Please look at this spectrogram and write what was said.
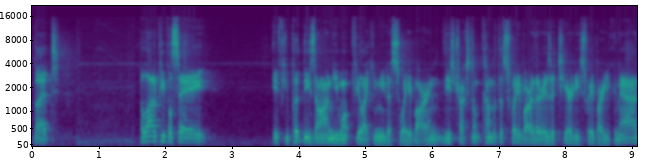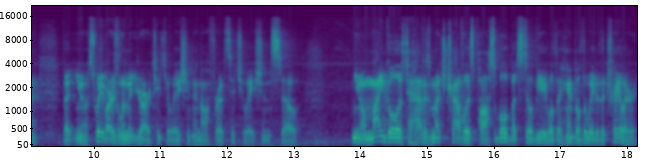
but a lot of people say if you put these on, you won't feel like you need a sway bar. And these trucks don't come with a sway bar. There is a TRD sway bar you can add, but you know, sway bars limit your articulation in off-road situations. So, you know, my goal is to have as much travel as possible, but still be able to handle the weight of the trailer.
